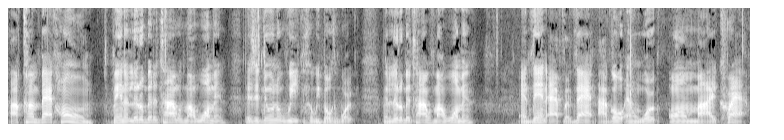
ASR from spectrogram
I come back home, spend a little bit of time with my woman. This is during the week because we both work. Spend a little bit of time with my woman. And then after that, I go and work on my craft.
